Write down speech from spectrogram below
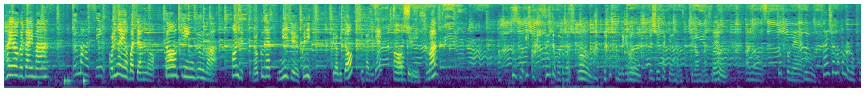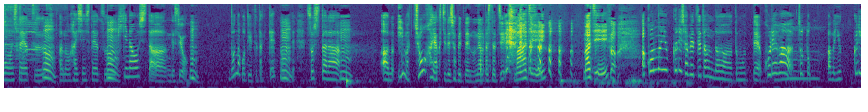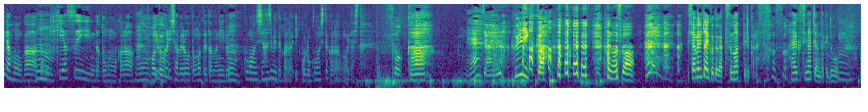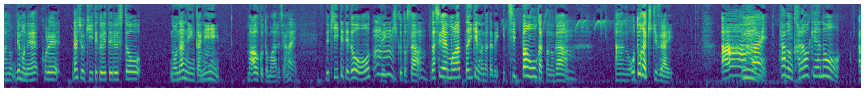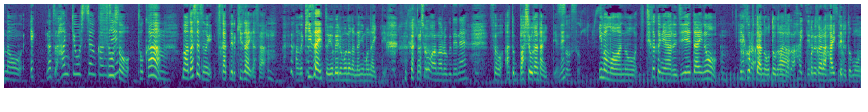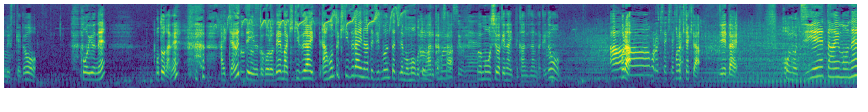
おはようございます。群馬発信懲りないおばちゃんのトーキン群馬本日6月29日。ひろみとゆかりです。お送りします。あそうそう一個気づいたことがうん。あったんだけど、うん。全然さっきの話と違う話ね、うあのちょっとね、うん。最初の頃録音したやつ、うん。あの配信したやつをうん。聞き直したんですよ、うん。どんなこと言ってたっけ？と思って、うん。そしたら、ん、うん、あの今超早口で喋ってんのね私たち。マジ？マジ？そう。あこんなゆっくり喋ってたんだと思って。これはちょっとあのゆっくりな方が多分聞きやすいんだと思うから、なるほど。ゆっくり喋ろうと思ってたのに録音し始めてから1個録音してから思い出した。そうか。ね。じゃあゆっくりいくか。あのさ喋りたいことが詰まってるから早口になっちゃうんだけど、うん。あのでもねこれラジオ聞いてくれてる人の何人かに、まあ、会うこともあるじゃん、はい。で聞いててどう？って聞くとさ、うん。うん。私がもらった意見の中で一番多かったのが、うん。あの音が聞きづらい、ああ、うん。はい。多分カラオケ屋のあのえなんつう反響しちゃう感じ？そうそう。とか、うん。まあ、私たちの使ってる機材がさ、あの機材と呼べるものが何もないっていう。超アナログでね。そう。あと場所がないっていうね。そうそう。今もあの近くにある自衛隊のうんヘリコプターの音音がこれから入ってると思うんですけど、こういうね 音がね 入っちゃうっていうところでまあ聞きづらいあ本当聞きづらいなって自分たちでも思うことがあるからさ申し訳ないって感じなんだけど、あーほら。ほら来た来たほら来た来た。自衛隊。この自衛隊もね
